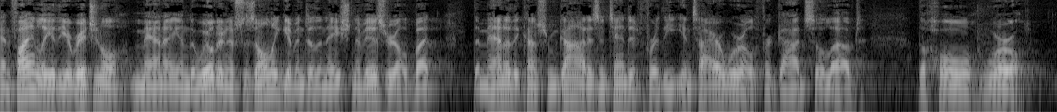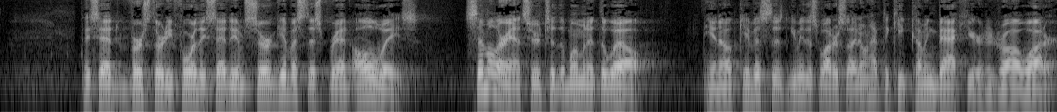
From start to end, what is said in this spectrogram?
And finally, the original manna in the wilderness was only given to the nation of Israel, but the manna that comes from God is intended for the entire world, for God so loved the whole world. They said, verse 34, they said to him, Sir, give us this bread always. Similar answer to the woman at the well. You know, give, us this, give me this water so I don't have to keep coming back here to draw water.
